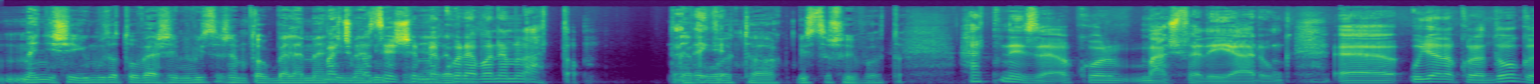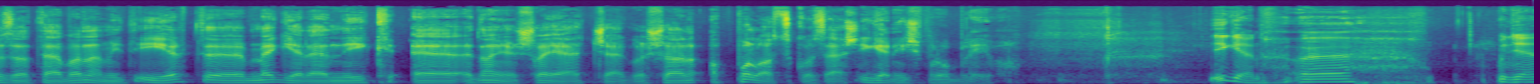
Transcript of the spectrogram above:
mennyiségi mutatóversenyben biztos nem tudok belemenni. Már csak mert azért sem, mert korábban nem láttam. De egy... voltak, biztos, hogy voltak. Hát nézze, akkor másfelé járunk. Ugyanakkor a dolgozatában, amit írt, megjelenik nagyon sajátságosan a palackozás, igenis probléma. Igen, ugye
